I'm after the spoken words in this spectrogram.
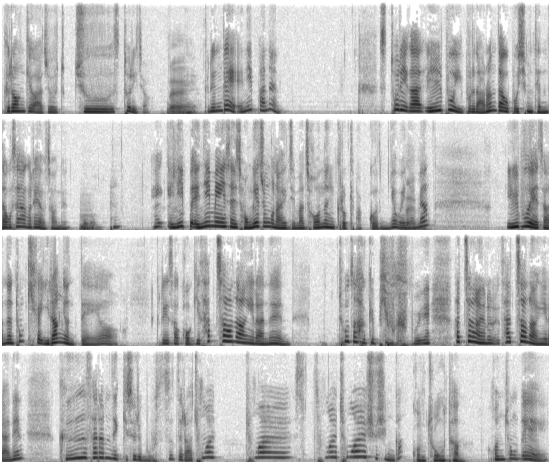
그런 게 아주 주 스토리죠. 네. 네. 그런데 애니파는 스토리가 1부, 2부로 나눈다고 보시면 된다고 생각을 해요. 저는 뭐 애니, 애니메이션에 정해준 건 아니지만 저는 그렇게 봤거든요. 왜냐면 1부에서는 통키가 1학년 때예요. 그래서 거기 사천왕이라는 초등학교 피부부의 사천왕 사천왕이라는 그 사람들 기술을 못 쓰더라. 총알 총알 총알 총알 슛인가? 권총탄. 권총 네.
